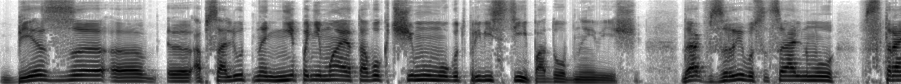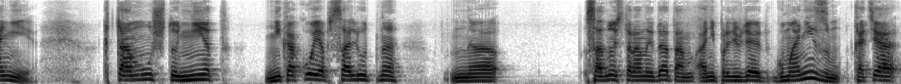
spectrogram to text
без э, э, абсолютно не понимая того, к чему могут привести подобные вещи, да, к взрыву социальному в стране, к тому, что нет никакой абсолютно с одной стороны, да, там они проявляют гуманизм, хотя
